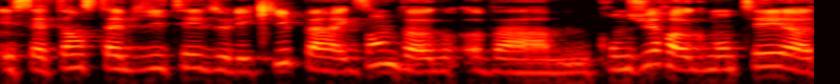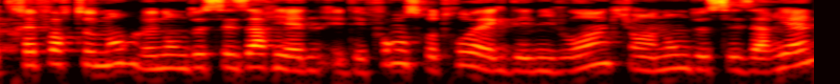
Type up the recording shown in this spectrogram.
et, cette instabilité de l'équipe, par exemple, va, va, conduire à augmenter très fortement le nombre de césariennes. Et des fois, on se retrouve avec des niveaux 1 qui ont un nombre de césariennes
